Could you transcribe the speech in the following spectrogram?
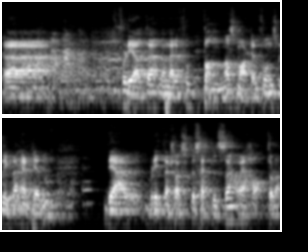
Eh, fordi at den der forbanna smarttelefonen som ligger der hele tiden, det er blitt en slags besettelse, og jeg hater det.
